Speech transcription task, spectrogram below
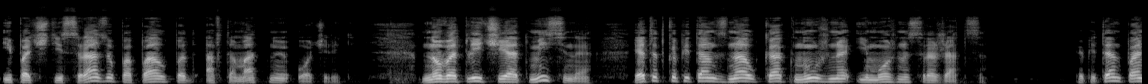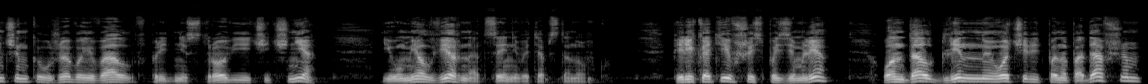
И почти сразу попал под автоматную очередь. Но в отличие от Миссина, этот капитан знал, как нужно и можно сражаться. Капитан Панченко уже воевал в Приднестровье и Чечне и умел верно оценивать обстановку. Перекатившись по земле, он дал длинную очередь по нападавшим,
